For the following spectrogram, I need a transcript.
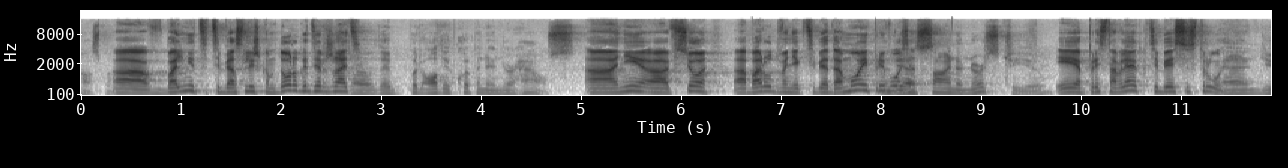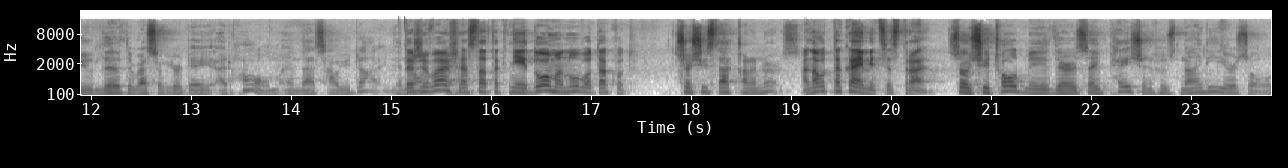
hospital. В больнице тебя слишком дорого держать. So а Они все оборудование к тебе домой привозят you, и представляют к тебе сестру. home, Доживаешь остаток дней дома, ну вот так вот. So she's that kind of nurse. Она вот такая медсестра. So she told me there's a patient who's 90 years old.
